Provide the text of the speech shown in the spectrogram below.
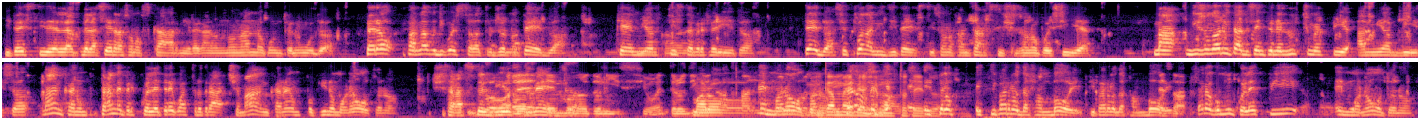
I testi della, della Sierra sono scarni, raga, non, non hanno contenuto. Però parlavo di questo l'altro giorno, Tedua, che è il mio artista preferito. Tedua, se tu analizzi i testi, sono fantastici, sono poesie. Ma di sonorità, ad esempio, nell'ultimo EP, a mio avviso, mancano, tranne per quelle 3-4 tracce, mancano, è un pochino monotono. Ci sarà stato il virus è, di è mezzo. monotonissimo e te lo dico Ma da no, fan È di monotono. Anche a me Però piace molto e te lo- e ti parlo da fanboy, ti parlo da fanboy. Esatto. Però comunque l'EP è monotono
